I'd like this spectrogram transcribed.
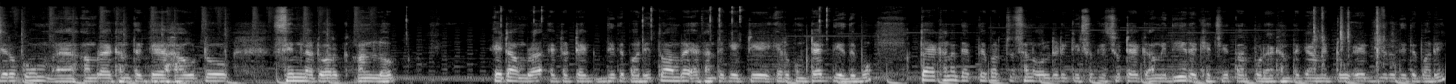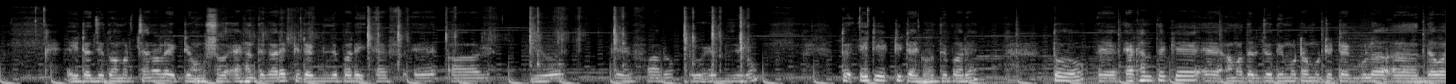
যেরকম আমরা এখান থেকে how to SIM network unlock এটা আমরা একটা ট্যাগ দিতে পারি। তো আমরা এখান থেকে একটি এরকম ট্যাগ দিয়ে দেব। তো এখানে দেখতে পাচ্ছেন অলরেডি কিছু কিছু ট্যাগ আমি দিয়ে রেখেছি। তারপর এখান থেকে আমি টু এইট জিরো দিতে পারি। এটা যেহেতু আমার চ্যানেলের একটি অংশ, এখান থেকে আরেকটি ট্যাগ দিতে পারি। F A R U K Faruk two eight zero তো এটি একটি ট্যাগ হতে পারে। তো এখান থেকে আমাদের যদি মোটামুটি ট্যাগুলো দেওয়া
